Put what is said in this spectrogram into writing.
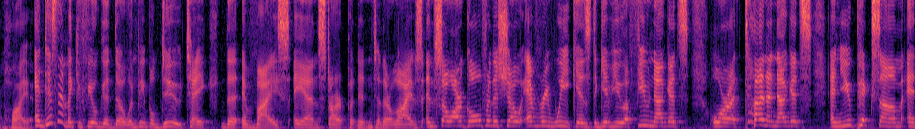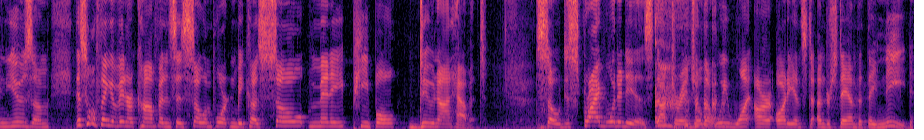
apply it And doesn't that make you feel good though when people do take the advice and start putting it into their lives? And so our goal for this show every week is to give you a few nuggets or a ton of nuggets and you pick some and use them. This whole thing of inner confidence is so important because so many people do not have it. So describe what it is, Dr. Angel, that we want our audience to understand that they need.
